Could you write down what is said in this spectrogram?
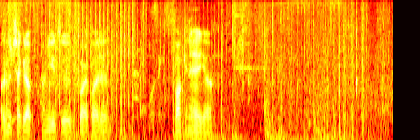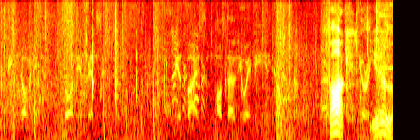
I was gonna check it out on YouTube before I played it. Fucking A, yo. Fuck you.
